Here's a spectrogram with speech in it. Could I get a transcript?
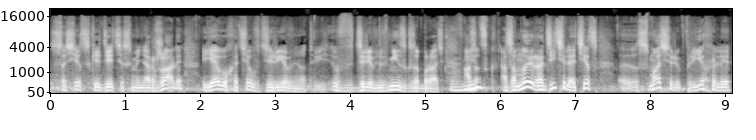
Соседские дети с меня ржали. И я его хотел в деревню, отве- в деревню, в Минск забрать. В А за- Минск? а за мной родители, отец э, с матерью приехали,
